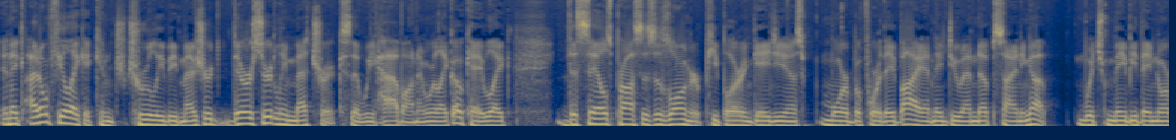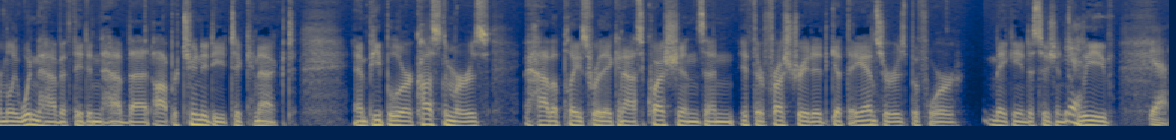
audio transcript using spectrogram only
And it, I don't feel like it can truly be measured. There are certainly metrics that we have on it. We're like, okay, like the sales process is longer. People are engaging us more before they buy, and they do end up signing up, which maybe they normally wouldn't have if they didn't have that opportunity to connect. And people who are customers have a place where they can ask questions, and if they're frustrated, get the answers before making a decision yeah. to leave. Yeah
